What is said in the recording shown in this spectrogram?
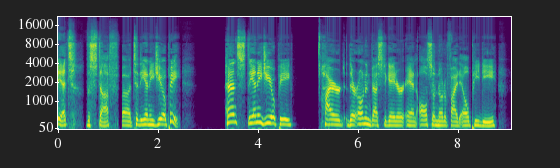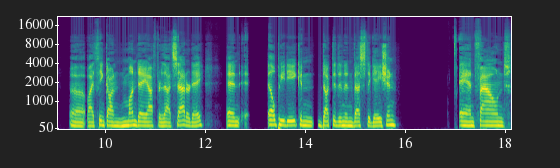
it, the stuff, uh, to the NEGOP. Hence, the NEGOP hired their own investigator and also notified LPD, uh, I think on Monday after that Saturday. And LPD conducted an investigation and found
